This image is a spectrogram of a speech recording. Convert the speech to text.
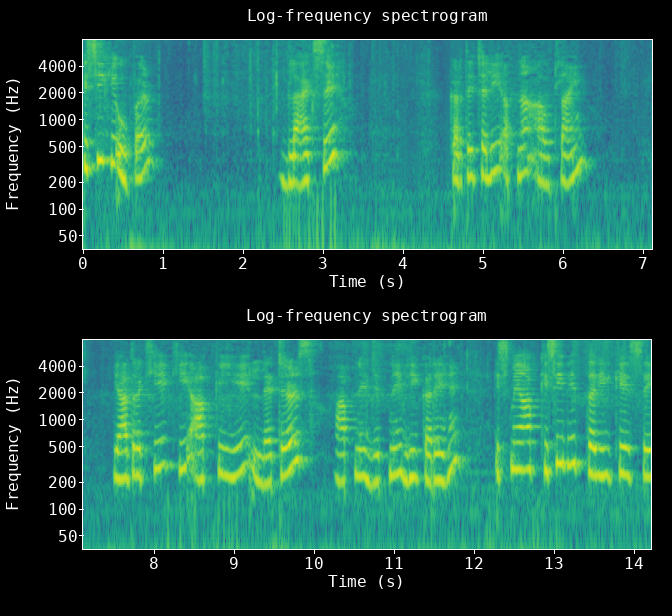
इसी के ऊपर ब्लैक से करते चलिए अपना आउटलाइन याद रखिए कि आपके ये लेटर्स आपने जितने भी करे हैं, इसमें आप किसी भी तरीके से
